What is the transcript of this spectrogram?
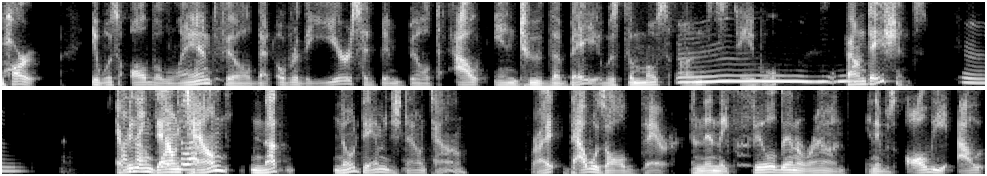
part, it was all the landfill that over the years had been built out into the bay. It was the most unstable Mm, foundations. mm. Everything downtown, not no damage downtown, right? That was all there. And then they filled in around, and it was all the out.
